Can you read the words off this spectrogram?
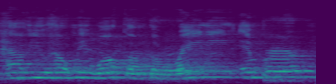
have you help me welcome the reigning Emperor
